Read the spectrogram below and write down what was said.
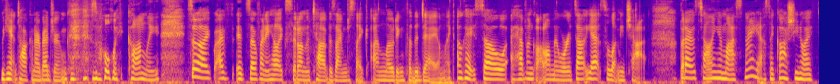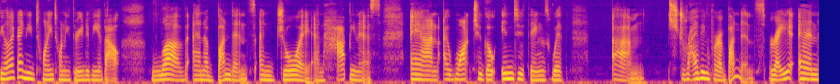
we can't talk in our bedroom because we'll wake Conley. So like I've, it's so funny. He'll like sit on the tub as I'm just like unloading for the day. I'm like, okay, so I haven't got all my words out yet. So let me chat. But I was telling him last night, I was like, gosh, you know, I feel like I need 2023 to be about love and abundance and joy and happiness. And I want to go into things with, um, striving for abundance, right? And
